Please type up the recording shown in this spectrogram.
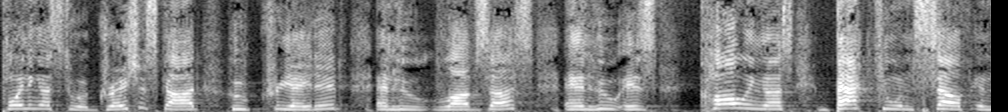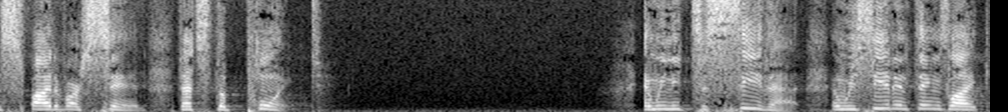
pointing us to a gracious God who created and who loves us and who is calling us back to himself in spite of our sin. That's the point. And we need to see that. And we see it in things like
